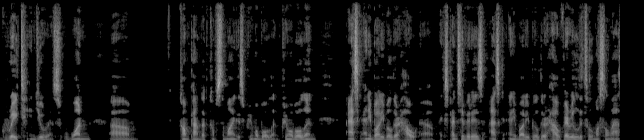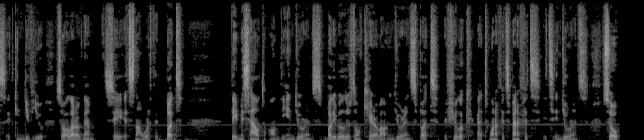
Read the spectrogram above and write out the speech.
great endurance. One um, compound that comes to mind is primobolan. Primobolan ask any bodybuilder how uh, expensive it is ask any bodybuilder how very little muscle mass it can give you so a lot of them say it's not worth it but they miss out on the endurance bodybuilders don't care about endurance but if you look at one of its benefits it's endurance so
